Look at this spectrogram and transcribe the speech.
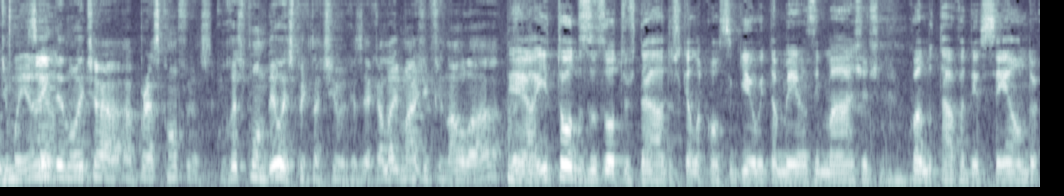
de manhã Hum, certo. e de noite a, a press conference. Correspondeu à expectativa, quer dizer, aquela imagem final lá... É, e todos os outros dados que ela conseguiu e também as imagens quando estava descendo.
